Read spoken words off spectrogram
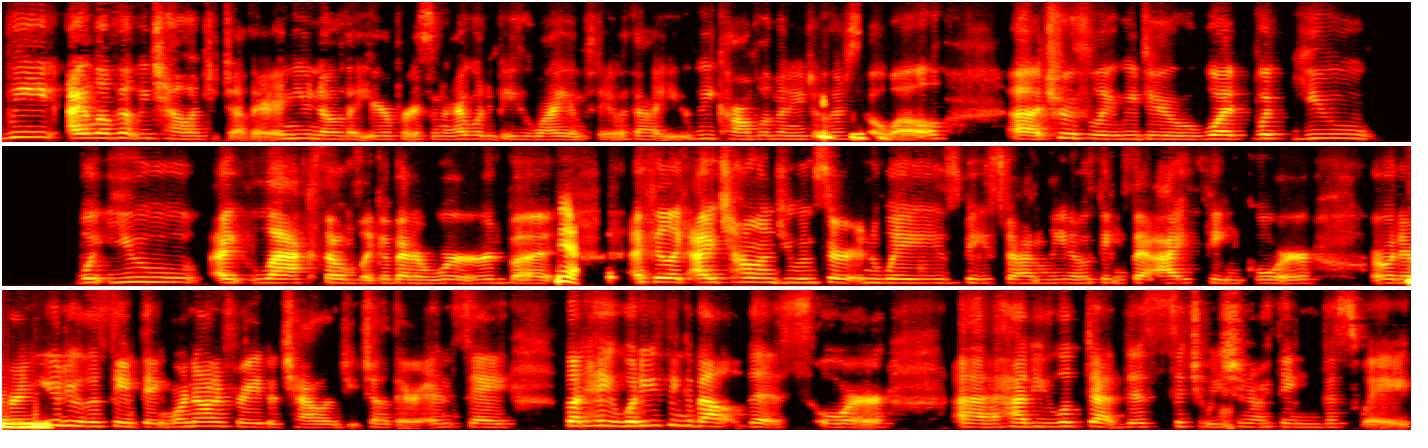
We I love that we challenge each other, and you know that you're a person. I wouldn't be who I am today without you. We compliment each other so well. Uh, truthfully, we do. What what you what you I lack sounds like a better word, but Yeah. I feel like I challenge you in certain ways based on you know things that I think or or whatever, and Mhm. you do the same thing. We're not afraid to challenge each other and say, but hey, what do you think about this? Or uh, have you looked at this situation or thing this way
